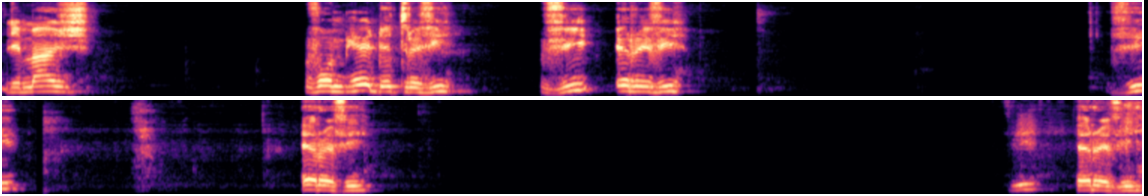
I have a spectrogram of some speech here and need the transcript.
l'image vaut mieux d'être vue, vue et revue. Vue et revue. Vue et revue.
